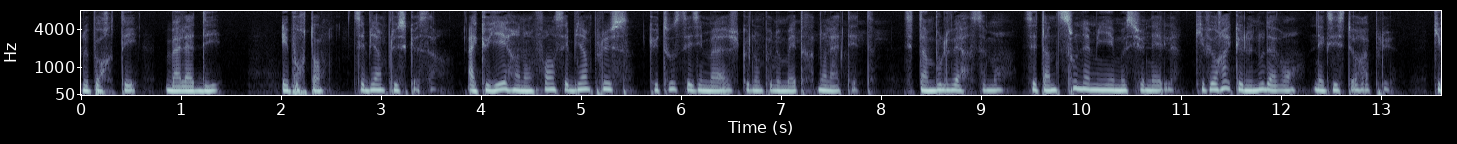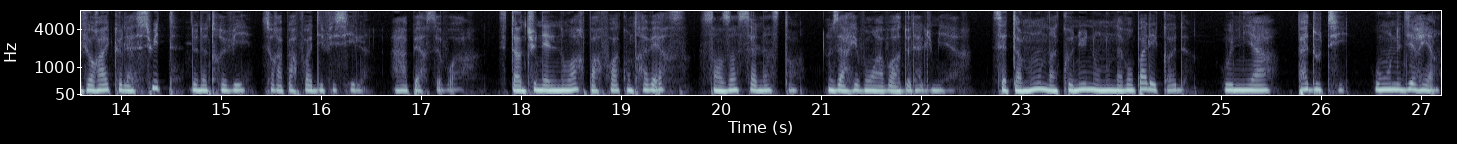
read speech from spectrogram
le porter, balader. Et pourtant, c'est bien plus que ça. Accueillir un enfant, c'est bien plus que toutes ces images que l'on peut nous mettre dans la tête. C'est un bouleversement, c'est un tsunami émotionnel qui fera que le nous d'avant n'existera plus, qui fera que la suite de notre vie sera parfois difficile à apercevoir. C'est un tunnel noir parfois qu'on traverse sans un seul instant. Nous arrivons à voir de la lumière. C'est un monde inconnu dont nous n'avons pas les codes, où il n'y a pas d'outils, où on ne dit rien.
